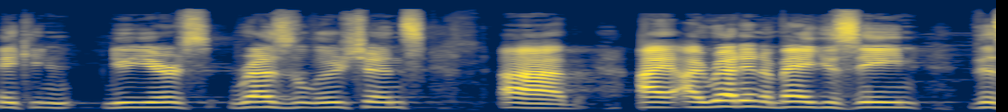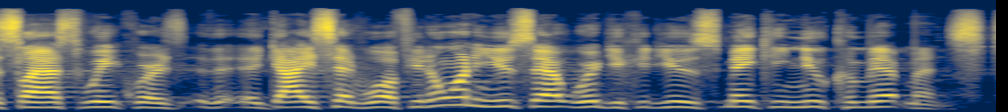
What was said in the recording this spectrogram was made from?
making new year's resolutions. Uh, I, I read in a magazine this last week where a guy said well if you don't want to use that word you could use making new commitments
